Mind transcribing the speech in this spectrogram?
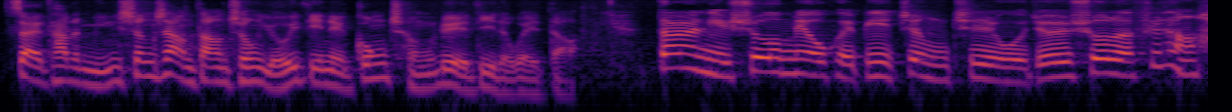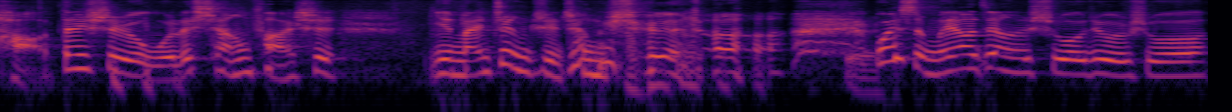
在他的民生上当中有一点点攻城略地的味道。当然你说没有回避政治，我觉得说的非常好，但是我的想法是。也蛮政治正确的，为什么要这样说？就是说，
